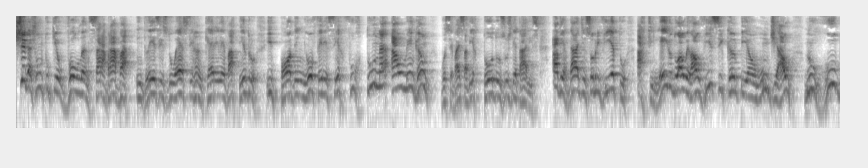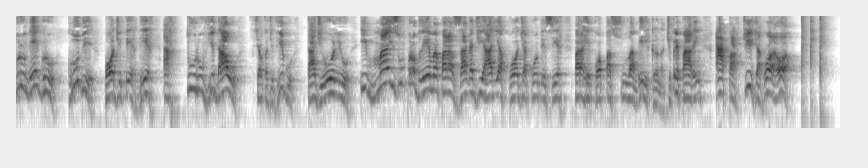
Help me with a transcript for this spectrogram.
Chega junto que eu vou lançar a braba. Ingleses do West Ham querem levar Pedro e podem oferecer fortuna ao Mengão. Você vai saber todos os detalhes. A verdade sobre Vieto, artilheiro do Al Hilal, vice-campeão mundial no rubro-negro. Clube pode perder Arturo Vidal. Celta de Vigo tá de olho. E mais um problema para a zaga diária pode acontecer para a Recopa Sul-Americana. Te preparem, a partir de agora, ó,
